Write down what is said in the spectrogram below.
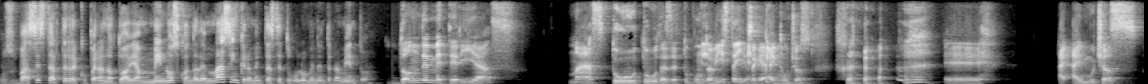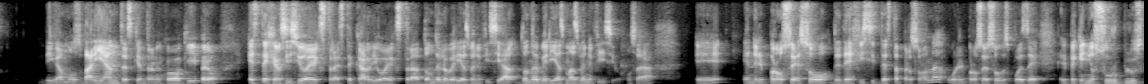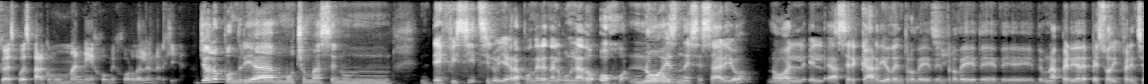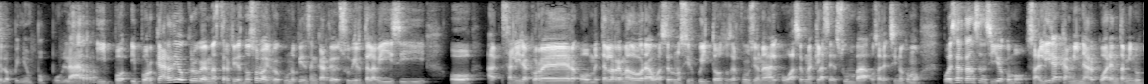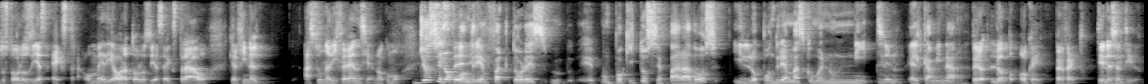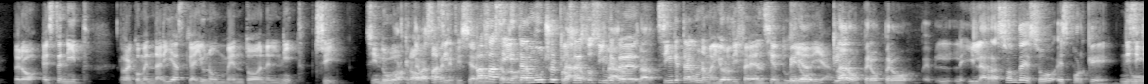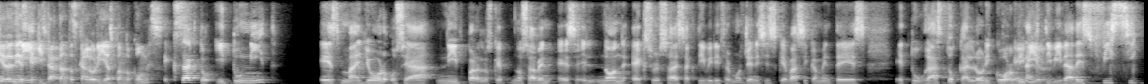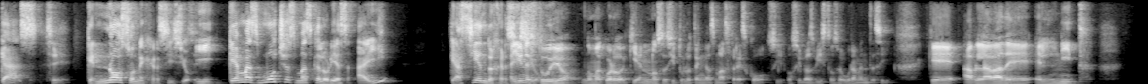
pues vas a estarte recuperando todavía menos cuando además incrementaste tu volumen de entrenamiento. ¿Dónde meterías más tú, tú, desde tu punto de vista? Y yo sé que hay muchos, eh, hay, hay muchas, digamos, variantes que entran en juego aquí, pero este ejercicio extra, este cardio extra, ¿dónde lo verías beneficiado? ¿Dónde verías más beneficio? O sea, eh, en el proceso de déficit de esta persona o en el proceso después de el pequeño surplus que después para como un manejo mejor de la energía? Yo lo pondría mucho más en un déficit si lo llegara a poner en algún lado. Ojo, no es necesario ¿no? El, hacer cardio dentro, de, dentro de, una pérdida de peso, a diferencia de la opinión popular. Y por, y por cardio, creo que además te refieres no solo a lo que uno piensa en cardio, de subirte a la bici, o salir a correr, o meter la remadora, o hacer unos circuitos, o ser funcional, o hacer una clase de zumba, o sino como puede ser tan sencillo como salir a caminar 40 minutos todos los días extra, o media hora todos los días extra, o que al final hace una diferencia, ¿no? Como yo sí lo este pondría en factores eh, un poquito separados y lo pondría más como en un NIT, el caminar. Pero lo, ok, perfecto, tiene sentido. Pero este NIT, ¿recomendarías que haya un aumento en el NIT? Sí. Sin duda. Porque te vas a beneficiar. Va a facilitar mucho el proceso sin, que te, sin que te haga una mayor diferencia en tu día a día. Claro, pero, pero. Y la razón de eso es porque. Ni siquiera tienes que quitar tantas calorías cuando comes. Exacto. Y tu NEAT es mayor, o sea, NEAT, para los que no saben, es el Non-Exercise Activity Thermogenesis, que básicamente es eh, tu gasto calórico en actividades físicas que no son ejercicio. Y quemas muchas más calorías ahí que haciendo ejercicio. Hay un estudio, no me acuerdo de quién, no sé si tú lo tengas más fresco o si, o si lo has visto, seguramente sí, que hablaba de el NEAT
